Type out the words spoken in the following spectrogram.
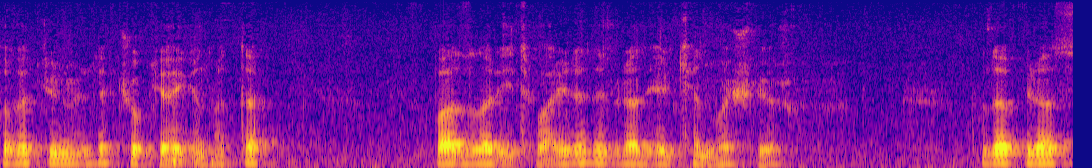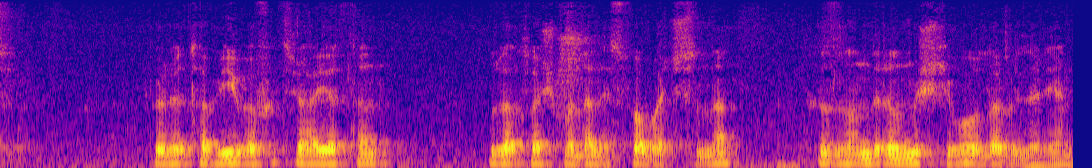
Fakat günümüzde çok yaygın hatta bazıları itibariyle de biraz erken başlıyor. Bu da biraz böyle tabii ve fıtri hayattan uzaklaşmadan esbab açısından hızlandırılmış gibi olabilir yani.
